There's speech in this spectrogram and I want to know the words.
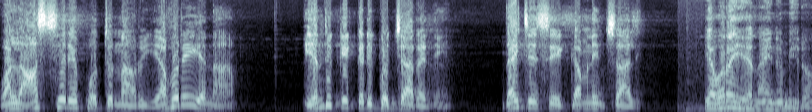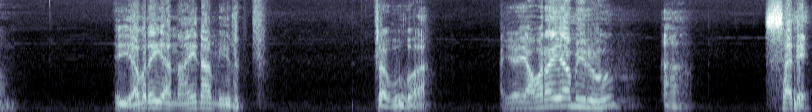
వాళ్ళు ఆశ్చర్యపోతున్నారు ఎవరైనా ఎందుకు ఇక్కడికి వచ్చారని? దయచేసి గమనించాలి. ఎవరయ్యా నాయన మీరు? ఎవరయ్యా నాయనా మీరు? ప్రభువా. అయ్యా ఎవరయ్యా మీరు? సరే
